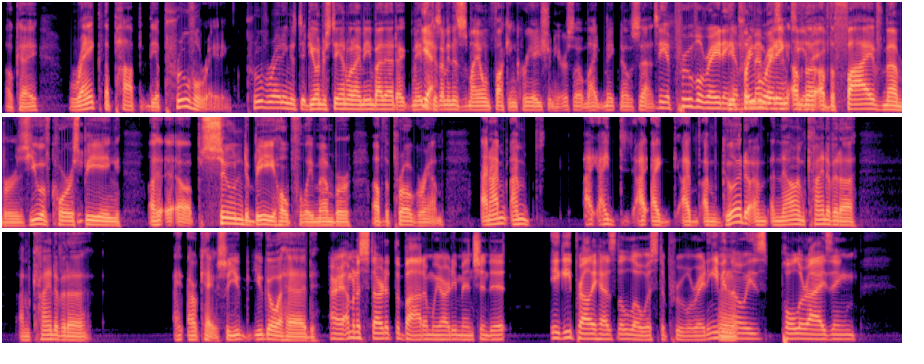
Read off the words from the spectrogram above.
Okay? Rank the pop the approval rating. Approval rating is do you understand what i mean by that? Like, maybe Yeah. because i mean this is my own fucking creation here so it might make no sense. The approval rating the of approval the rating of, of the of the five members, you of course being a, a, soon to be hopefully member of the program, and I'm I'm I I I, I I'm, I'm good, I'm, and now I'm kind of at a I'm kind of at a I, okay. So you you go ahead. All right, I'm going to start at the bottom. We already mentioned it. Iggy probably has the lowest approval rating, even Yeah. though he's polarizing.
